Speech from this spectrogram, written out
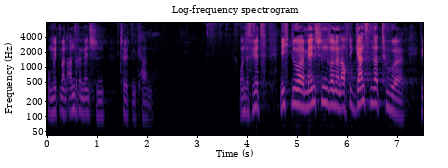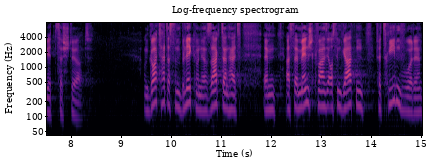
womit man andere Menschen töten kann. Und es wird nicht nur Menschen, sondern auch die ganze Natur wird zerstört. Und Gott hat das im Blick und er sagt dann halt, ähm, als der Mensch quasi aus dem Garten vertrieben wurde,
